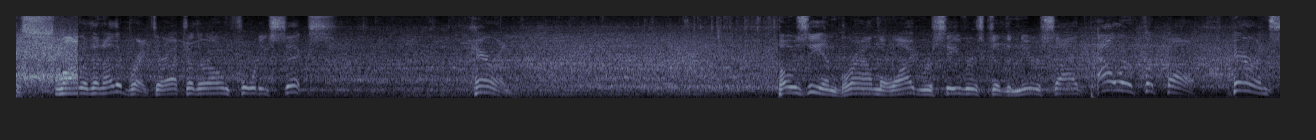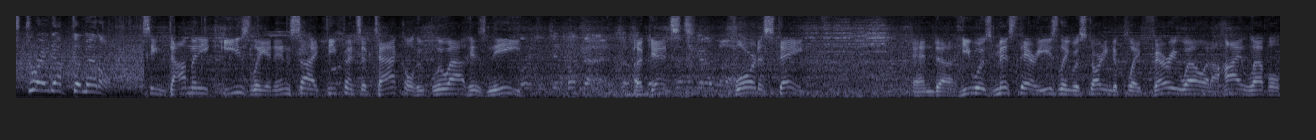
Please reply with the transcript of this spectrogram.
is slung. With another break. They're out to their own 46. Herron. Posey and Brown, the wide receivers to the near side. Power football. Herron straight up the middle. Seen Dominique Easley, an inside defensive tackle who blew out his knee against Florida State. And uh, he was missed there. Easley was starting to play very well at a high level.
